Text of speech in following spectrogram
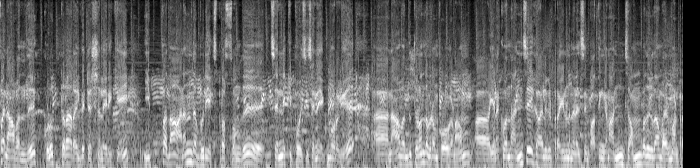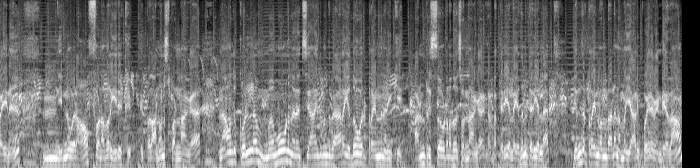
இப்போ நான் வந்து குளுத்துறா ரயில்வே ஸ்டேஷனில் இருக்கேன். இப்போ தான் அனந்தபுரி எக்ஸ்பிரஸ் வந்து சென்னைக்கு போச்சு சென்னை எக்மோருக்கு. நான் வந்து திருவனந்தபுரம் போகணும். எனக்கு வந்து அஞ்சே காலுக்கு ட்ரெயின்னு நினச்சேன். பார்த்தீங்கன்னா அஞ்சு ஐம்பதுக்கு தான் வருமா ட்ரெயின் இன்னும் ஒரு ஆஃப் அன் ஹவர் இருக்குது இப்போ தான் அனௌன்ஸ் பண்ணாங்க. நான் வந்து கொல்லம் மெமோன்னு நினச்சேன். இது வந்து வேறு ஏதோ ஒரு ட்ரெயின் நினைக்கிறேன் அன்ரிசர்வ்டுன்னு ஏதோ சொன்னாங்க. கரெக்டாக தெரியலை. எதுன்னு தெரியலை. எந்த ட்ரெயின் வந்தாலும் நம்ம யாரும் போயிட வேண்டியதான்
